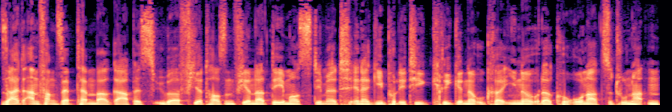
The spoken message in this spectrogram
Seit Anfang September gab es über 4400 Demos, die mit Energiepolitik, Krieg in der Ukraine oder Corona zu tun hatten.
